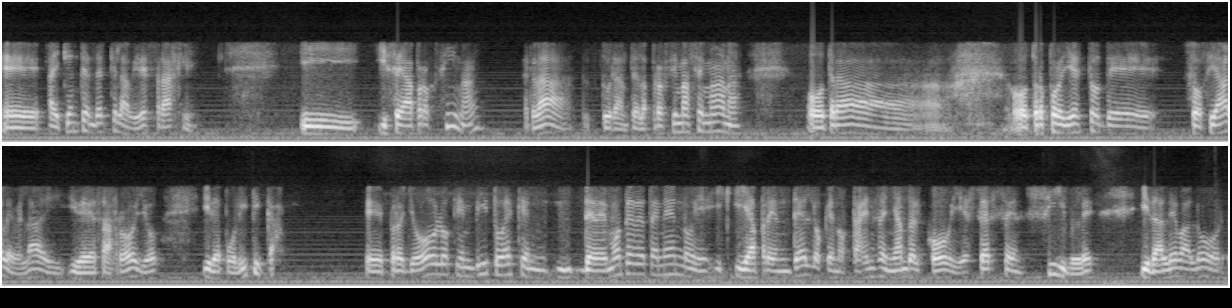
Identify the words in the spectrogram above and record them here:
Eh, hay que entender que la vida es frágil y, y se aproximan ¿verdad? Durante la próxima semana, otros proyectos de sociales, ¿verdad? Y, de desarrollo y de política. Eh, pero yo lo que invito es que debemos de detenernos y, y, aprender lo que nos está enseñando el COVID, es ser sensible y darle valor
